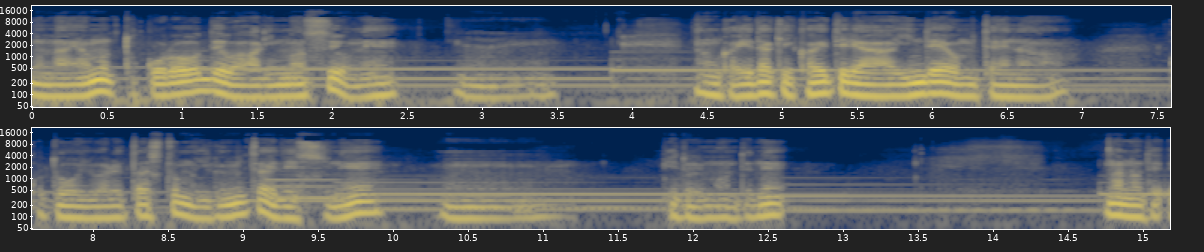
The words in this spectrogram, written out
も悩むところではありますよね。うん、なんか絵だけ描いてりゃいいんだよみたいなことを言われた人もいるみたいですしね。うん、ひどいもんでね。なので、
